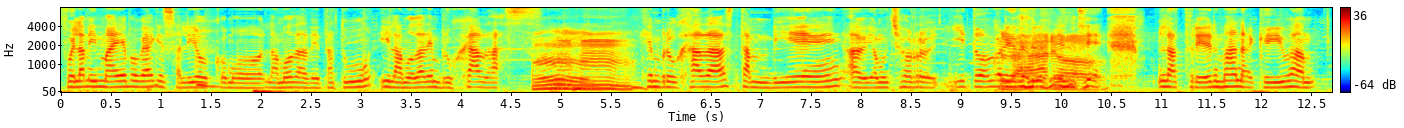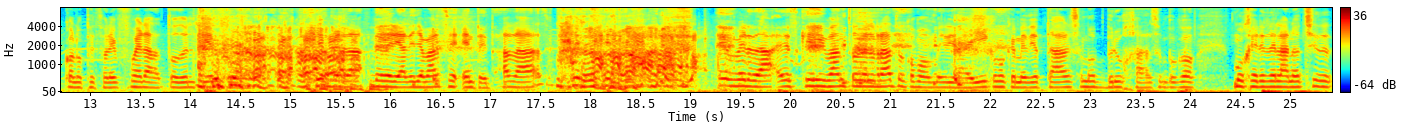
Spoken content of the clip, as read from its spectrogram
fue la misma época que salió como la moda de tatú y la moda de embrujadas. Mm. Que embrujadas también había mucho rollito, porque de Claro. repente las tres hermanas que iban con los pezones fuera todo el tiempo, que en verdad debería de llamarse entetadas, en verdad es que iban todo el rato como medio ahí, como que medio tal, somos brujas, un poco mujeres de la noche,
